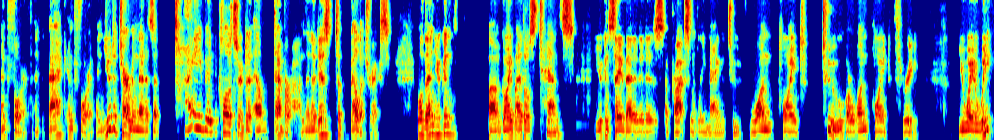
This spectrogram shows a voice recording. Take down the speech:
and forth and back and forth, and you determine that it's a tiny bit closer to Aldebaran than it is to Bellatrix. Well, then you can, uh, going by those tenths, you can say that it is approximately magnitude 1.2 or 1.3. You wait a week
